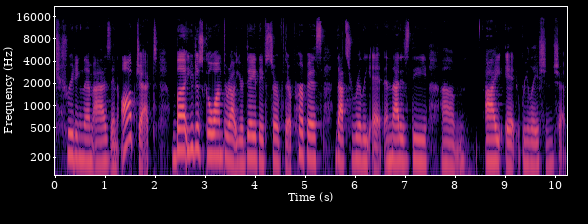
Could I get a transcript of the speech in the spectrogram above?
treating them as an object, but you just go on throughout your day, they've served their purpose. That's really it, and that is the um, I it relationship.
